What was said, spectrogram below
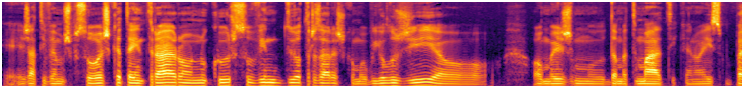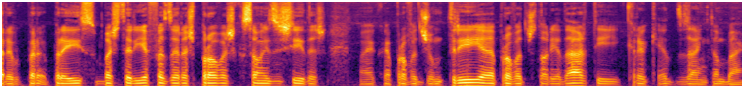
É, já tivemos pessoas que até entraram no curso vindo de outras áreas, como a biologia ou ou mesmo da matemática, não é? Isso, para, para, para isso bastaria fazer as provas que são exigidas, não é? é a prova de geometria, a prova de história da arte e creio que é de desenho também.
